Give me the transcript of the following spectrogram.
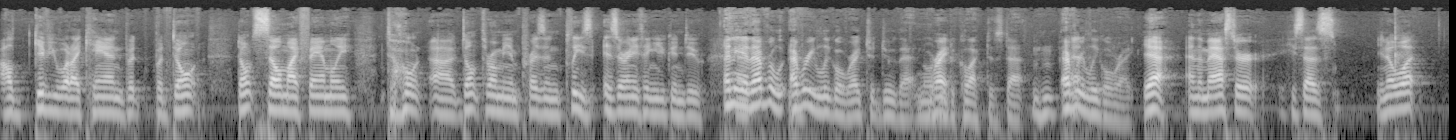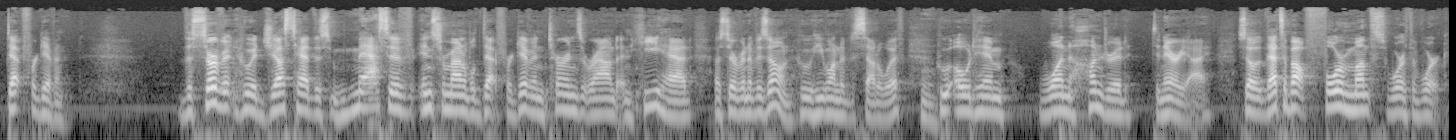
I'll give you what I can, but but don't don't sell my family. Don't uh, don't throw me in prison. Please, is there anything you can do?" And he had every, every legal right to do that in order Right. to collect his debt. Every legal right. Yeah, and the master, he says, You know what? Debt forgiven. The servant who had just had this massive, insurmountable debt forgiven turns around and he had a servant of his own who he wanted to settle with, who owed him 100 denarii. So that's about four months worth of work.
